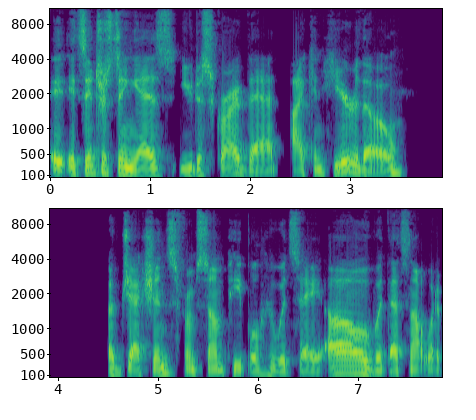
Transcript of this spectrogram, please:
it's interesting as you describe that. I can hear, though, objections from some people who would say, oh, but that's not what a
